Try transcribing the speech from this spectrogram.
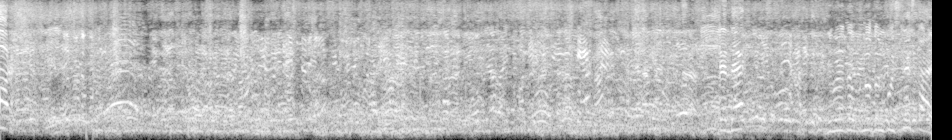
দেখ। জীবনে তো নতুন তাই।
